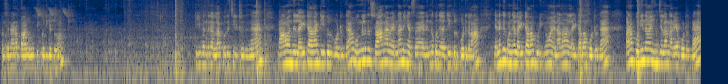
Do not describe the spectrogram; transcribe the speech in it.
கொஞ்ச நேரம் பால் ஊற்றி கொதிக்கட்டும். டீ வந்து நல்லா கொதிச்சிக்கிட்டு இருக்குங்க. நான் வந்து லைட்டாக தான் டீ தூள் போட்டிருக்கேன். உங்களுக்கு ஸ்ட்ராங்காக வேணுன்னா நீங்கள் ச இன்னும் கொஞ்சம் டீ தூள் போட்டுக்கலாம். எனக்கு கொஞ்சம் லைட்டாக தான் பிடிக்கும். அதனால் நான் லைட்டாக தான் போட்டிருக்கேன். ஆனால் புதினா இஞ்சிலாம் நிறையா போட்டிருக்கேன்.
